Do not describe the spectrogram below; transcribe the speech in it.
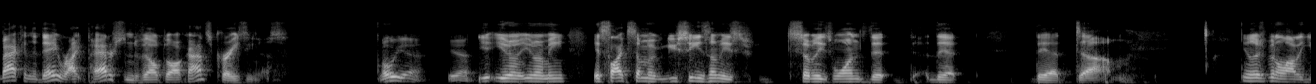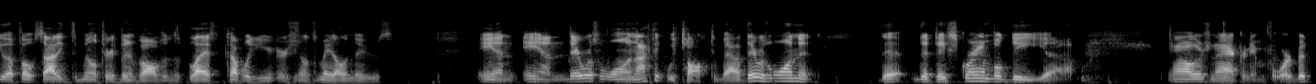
back in the day, Wright Patterson developed all kinds of craziness. Oh yeah, yeah. You, you know, you know what I mean? It's like some of you've seen some of these some of these ones that that that um, you know. There's been a lot of UFO sightings. The military's been involved in the last couple of years. You know, it's made all the news. And and there was one I think we talked about. it. There was one that that that they scrambled the. Uh, oh, there's an acronym for it, but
